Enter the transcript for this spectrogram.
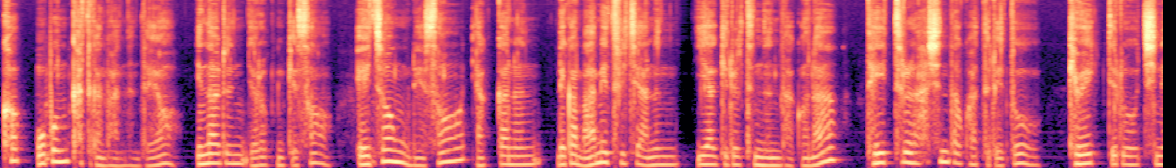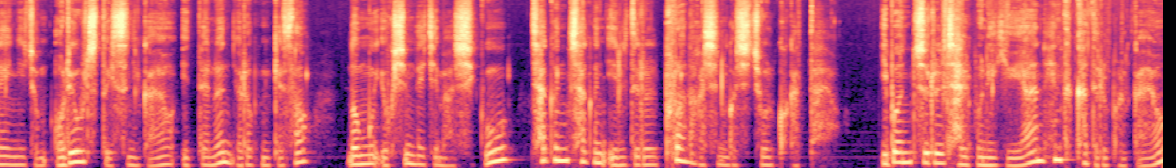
컵 5번 카드가 나왔는데요. 이날은 여러분께서 애정운에서 약간은 내가 마음에 들지 않은 이야기를 듣는다거나 데이트를 하신다고 하더라도 계획대로 진행이 좀 어려울 수도 있으니까요. 이때는 여러분께서 너무 욕심내지 마시고 차근차근 일들을 풀어나가시는 것이 좋을 것 같아요. 이번 주를 잘 보내기 위한 힌트 카드를 볼까요?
